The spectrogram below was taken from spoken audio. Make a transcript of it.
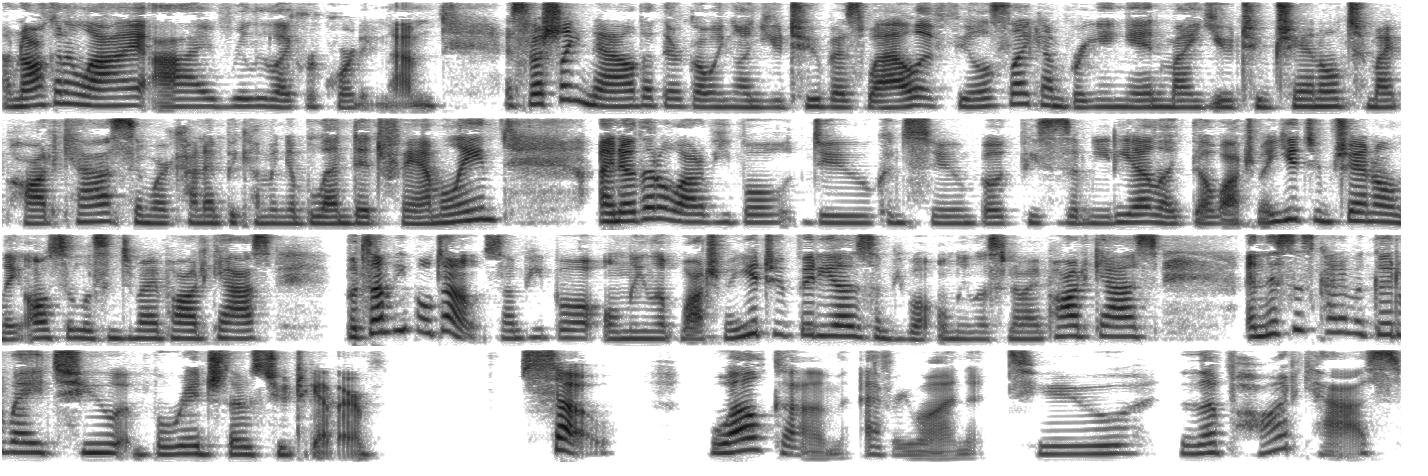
I'm not going to lie, I really like recording them, especially now that they're going on YouTube as well. It feels like I'm bringing in my YouTube channel to my podcast and we're kind of becoming a blended family. I know that a lot of people do consume both pieces of media, like they'll watch my YouTube channel and they also listen to my podcast, but some people don't. Some people only watch my YouTube videos, some people only listen to my podcast. And this is kind of a good way to bridge those two together. So, welcome everyone to the podcast.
